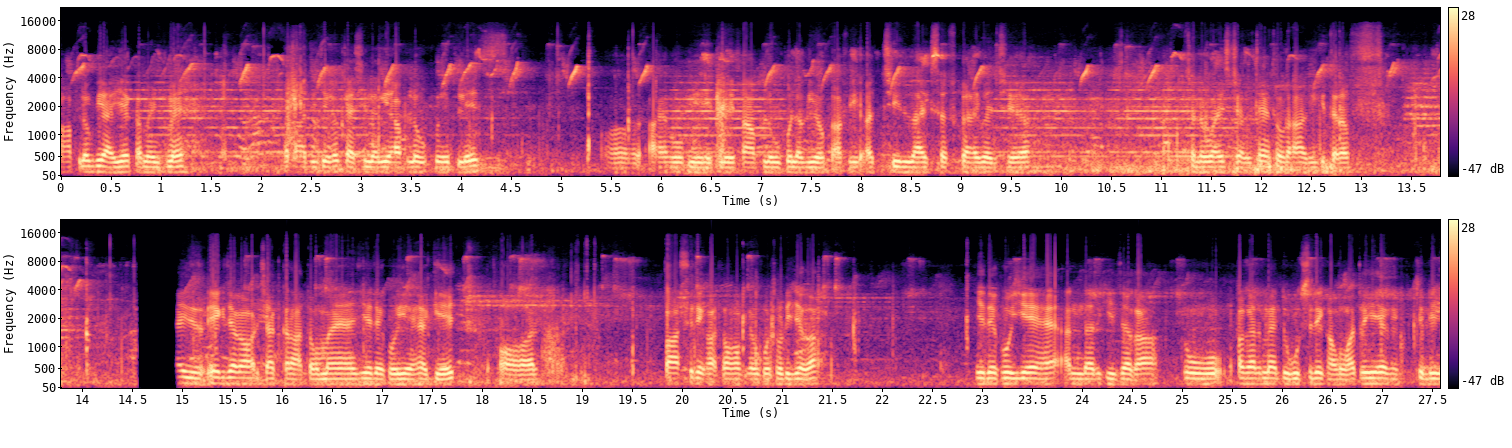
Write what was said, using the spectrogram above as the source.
आप लोग भी आइए कमेंट में, बता दीजिएगा कैसी लगी आप लोगों को ये प्लेस और आई होप ये प्लेस आप लोगों को लगी हो काफ़ी अच्छी लाइक सब्सक्राइब एंड शेयर चलो वाइस चलते हैं थोड़ा आगे की तरफ़। एक जगह और चेक कराता हूँ मैं, ये देखो ये है गेट और पास से दिखाता हूँ आप लोगों को थोड़ी जगह। ये देखो, ये है अंदर की जगह। तो अगर मैं दूर से दिखाऊँगा तो ये एक्चुअली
